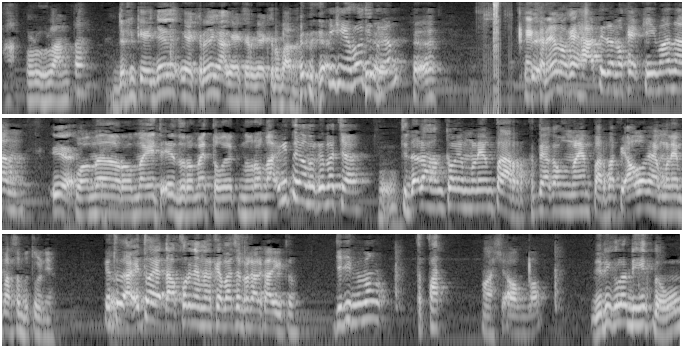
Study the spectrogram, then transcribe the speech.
Ah, Peluh lantah. Dan kayaknya ngekernya nggak ngeker-ngeker banget ya. Iya betul kan? Ngekernya pakai hati dan pakai keimanan. Iya. Wa ma ramaita id ramaita walakin rama. Itu yang mereka baca. Hmm. Tidaklah engkau yang melempar ketika kamu melempar, tapi Allah yang melempar sebetulnya. Itu itu ayat Al-Qur'an yang mereka baca berkali-kali itu. Jadi memang tepat. Masya Allah. Jadi kalau dihitung,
